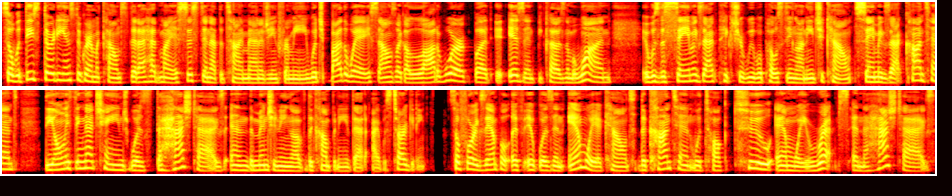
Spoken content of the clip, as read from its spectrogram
So with these 30 Instagram accounts that I had my assistant at the time managing for me, which by the way sounds like a lot of work, but it isn't because number one, it was the same exact picture we were posting on each account, same exact content. The only thing that changed was the hashtags and the mentioning of the company that I was targeting. So for example, if it was an Amway account, the content would talk to Amway reps and the hashtags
